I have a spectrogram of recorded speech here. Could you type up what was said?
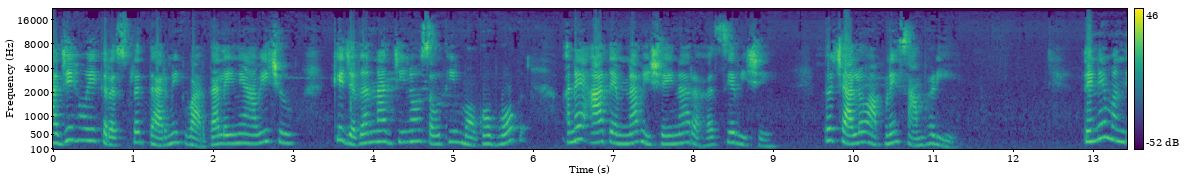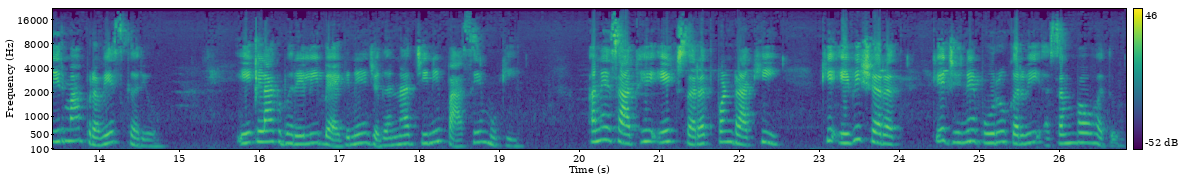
આજે હું એક રસપ્રદ ધાર્મિક વાર્તા લઈને આવી છું કે જગન્નાથજીનો સૌથી મોઘો ભોગ અને આ તેમના વિષયના રહસ્ય વિશે. તો ચાલો આપણે સાંભળીએ. તેને મંદિરમાં પ્રવેશ કર્યો. એક લાખ ભરેલી બેગને જગન્નાથજીની પાસે મૂકી અને સાથે એક શરત પણ રાખી કે એવી શરત કે જેને પૂરું કરવી અસંભવ હતું.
